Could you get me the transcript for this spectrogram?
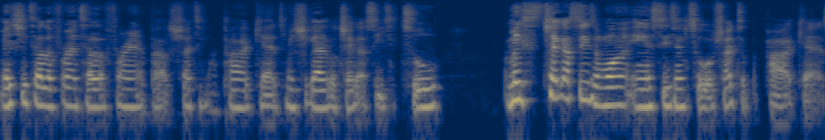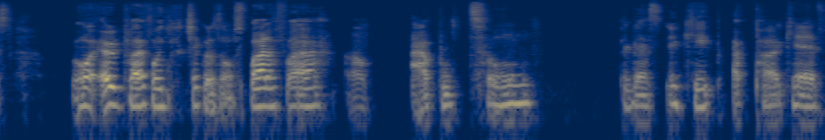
make sure you tell a friend, tell a friend about Shutting My Podcast. Make sure you guys go check out season two. I mean, check out season one and season two of Shut the Podcast. We're on every platform. You can check us on Spotify, um, Apple Tune. I think that's Podcast.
